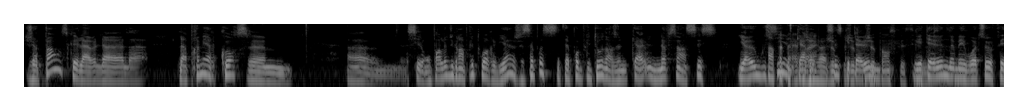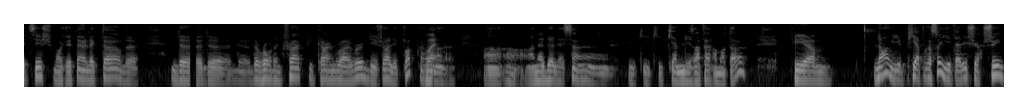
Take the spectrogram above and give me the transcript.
je pense que la, la, la, la première course, euh, euh, on parlait du Grand Prix de Trois-Rivières, je ne sais pas si c'était pas plutôt dans une, une 906. Il y a eu aussi ah, une Carrera 6 qui, était, une, qui était une de mes voitures fétiches. Moi, j'étais un lecteur de, de, de, de, Road and Track puis Car and Driver déjà à l'époque. Hein, en, adolescent euh, qui, aime les affaires en moteur. Puis, euh, non, puis après ça, il est allé chercher,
